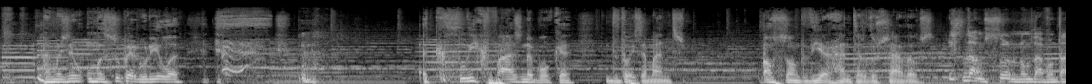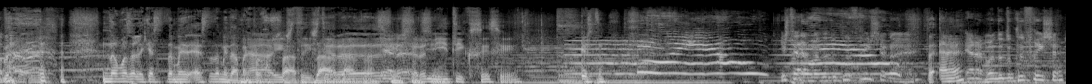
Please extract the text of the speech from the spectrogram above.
Pá, Imagina uma super gorila a que se lhe faz na boca de dois amantes. Ao som de Deer Hunter dos Shadows. Isto dá-me sono, não me dá vontade de ver. Não, mas olha que esta também, esta também dá bem para Ah, isto, isto Dá, era, dá, dá. Sim, era, sim, era sim. mítico, sim, sim. Este- Isto era a banda do Cliff Richard, não é? Hã? Era a banda do Cliff Richard.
